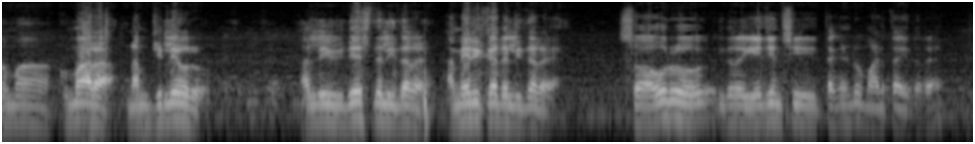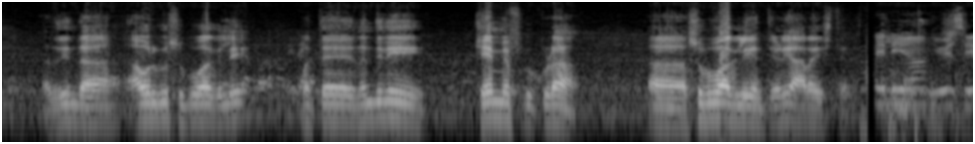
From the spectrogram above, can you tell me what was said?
ನಮ್ಮ ಕುಮಾರ ನಮ್ಮ ಜಿಲ್ಲೆಯವರು ಅಲ್ಲಿ ವಿದೇಶದಲ್ಲಿ ಇದ್ದಾರೆ ಅಮೆರಿಕಾದಲ್ಲಿ ಇದ್ದಾರೆ ಸೊ ಅವರು ಇದರ ಏಜೆನ್ಸಿ ತಗೊಂಡು ಮಾಡ್ತಾ ಇದ್ದಾರೆ. ಅದರಿಂದ ಅವ್ರಿಗೂ ಶುಭವಾಗಲಿ. ಮತ್ತೆ ನಂದಿನಿ ಕೆ ಎಂ ಎಫ್ಗೂ ಕೂಡ ಶುಭವಾಗಲಿ ಅಂತೇಳಿ ಹಾರೈಸ್ತೇನೆ. USA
